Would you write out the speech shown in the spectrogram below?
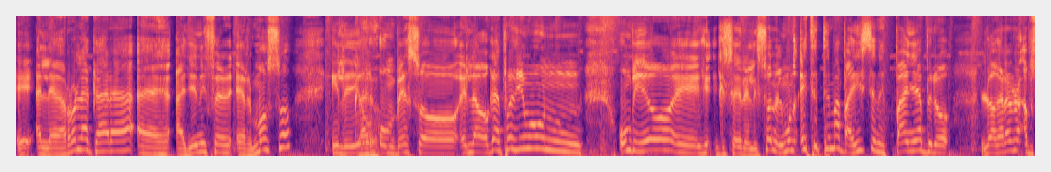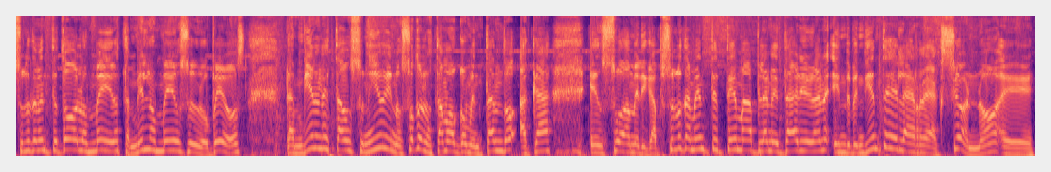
Eh, le agarró la cara a Jennifer Hermoso y le dio un beso en la boca. Después vimos un, un video que se realizó en el mundo. Este tema país en España, pero lo agarraron absolutamente todos los medios, también los medios europeos, también en Estados Unidos y nosotros lo estamos comentando acá en Sudamérica. Absolutamente tema planetario, independiente de la reacción, ¿no? Eh,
